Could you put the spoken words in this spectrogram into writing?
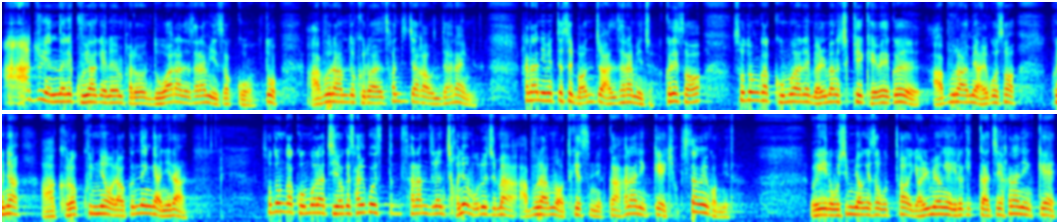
아주 옛날에 구약에는 바로 노아라는 사람이 있었고 또 아브라함도 그러한 선지자 가운데 하나입니다. 하나님의 뜻을 먼저 안 사람이죠. 그래서 소돔과 고모라를 멸망시킬 계획을 아브라함이 알고서 그냥 아 그렇군요라고 끝낸 게 아니라 소돔과 고모라 지역에 살고 있었던 사람들은 전혀 모르지만 아브라함은 어떻게 했습니까? 하나님께 협상을 겁니다. 의인 50명에서부터 10명에 이르기까지 하나님께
